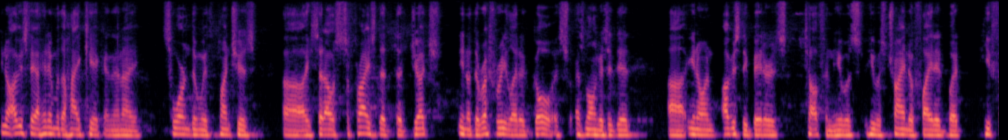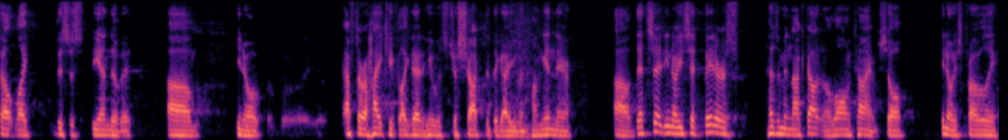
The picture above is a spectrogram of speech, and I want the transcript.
you know, obviously I hit him with a high kick and then I swarmed him with punches. Uh, he said I was surprised that the judge, you know, the referee let it go as, as long as it did. Uh, you know, and obviously Bader is tough and he was he was trying to fight it, but he felt like this is the end of it. Um, you know, after a high kick like that, he was just shocked that the guy even hung in there. Uh, that said, you know, he said Bader's hasn't been knocked out in a long time, so you know he's probably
